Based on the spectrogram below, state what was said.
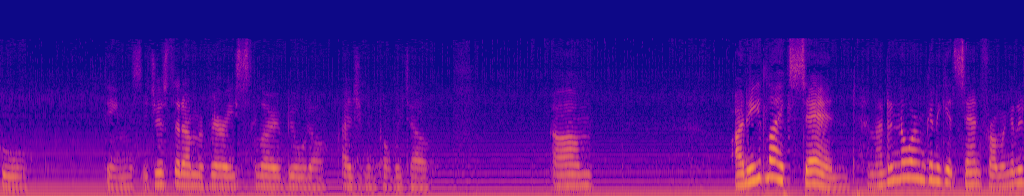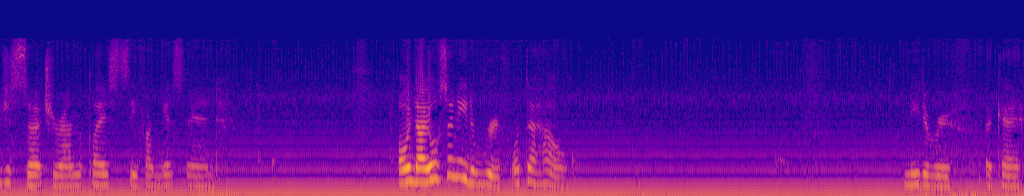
cool things. It's just that I'm a very slow builder, as you can probably tell. Um, I need like sand, and I don't know where I'm gonna get sand from. I'm gonna just search around the place to see if I can get sand. Oh, and I also need a roof. What the hell? I need a roof. Okay.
